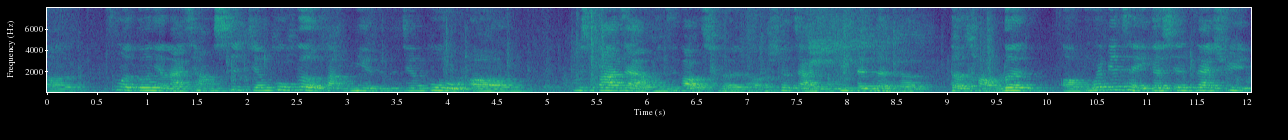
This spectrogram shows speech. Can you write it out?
呃。这么多年来，尝试兼顾各方面，就是兼顾呃都市发展、文字保存、呃社宅福利等等的的讨论，呃不会变成一个现在去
